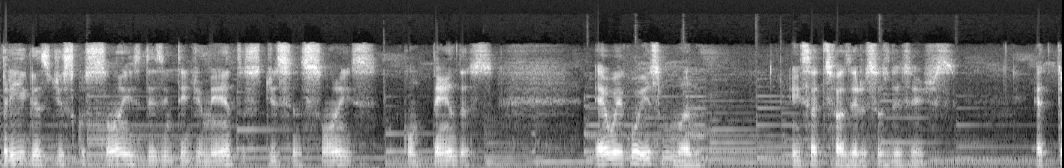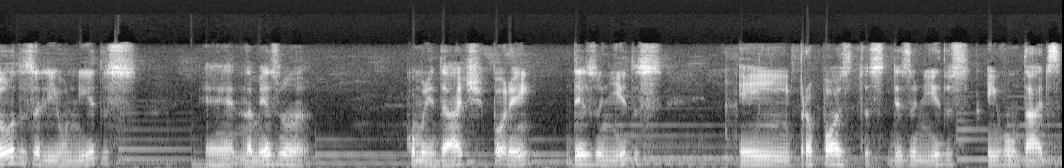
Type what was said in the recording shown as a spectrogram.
brigas, discussões, desentendimentos, dissensões, contendas é o egoísmo humano em satisfazer os seus desejos. É todos ali unidos é, na mesma comunidade, porém desunidos em propósitos, desunidos em vontades.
